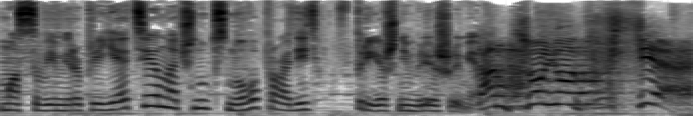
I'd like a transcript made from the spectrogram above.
Массовые мероприятия начнут снова проводить в прежнем режиме. Танцуют все!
